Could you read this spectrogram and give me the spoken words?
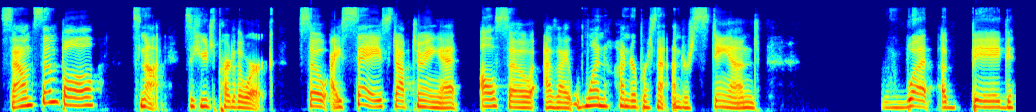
Sounds simple. It's not. It's a huge part of the work. So I say stop doing it also as I 100% understand what a big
